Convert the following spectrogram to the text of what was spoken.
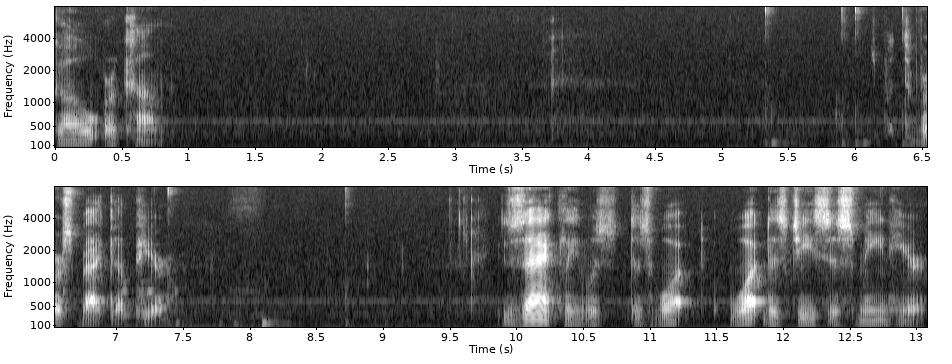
go or come. Let's put the verse back up here. Exactly was does what what does Jesus mean here?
